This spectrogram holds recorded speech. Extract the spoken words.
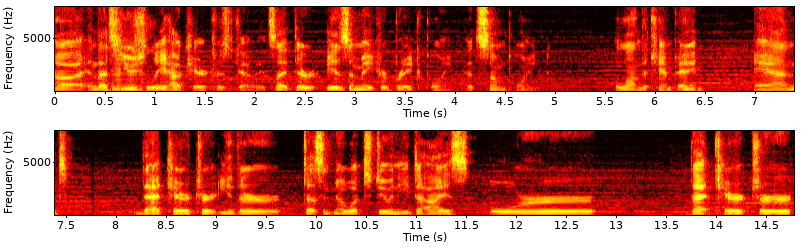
Uh, and that's Mhm. usually how characters go. It's like there is a make or break point at some point along the campaign. And that character either doesn't know what to do and he dies, or that character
